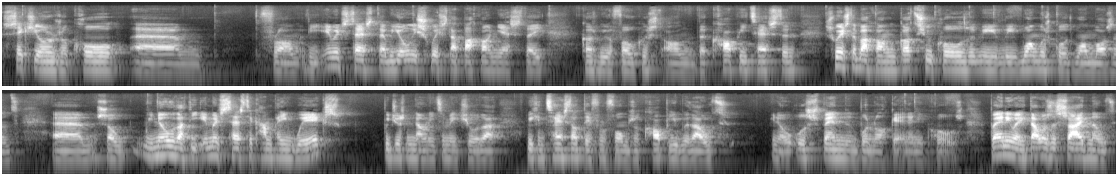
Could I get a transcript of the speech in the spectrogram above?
six euros a call um, from the image test, then we only switched that back on yesterday because we were focused on the copy testing. Switched it back on, got two calls immediately. One was good, one wasn't. Um, so we know that the image tester campaign works, we just now need to make sure that we can test out different forms of copy without, you know, us spending but not getting any calls. But anyway, that was a side note.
